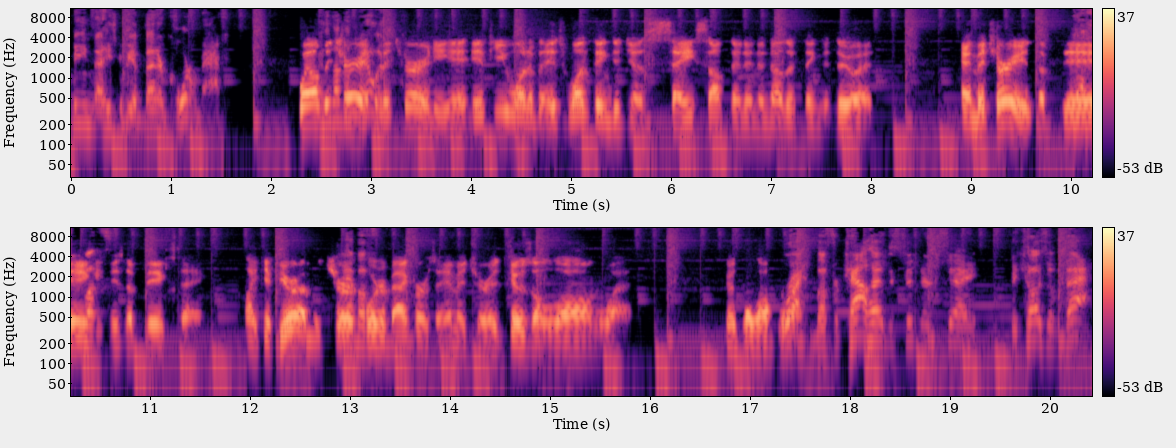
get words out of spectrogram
mean that he's gonna be a better quarterback. Well, maturity, it. maturity. If you want to, it's one thing to just say something and another thing to do it. And maturity is a big Yes, but- is a big thing. Like if you're a mature Yeah, but- quarterback versus immature, it goes a long way. Goes a long way. Right, but for Calhead to sit there and say because of that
